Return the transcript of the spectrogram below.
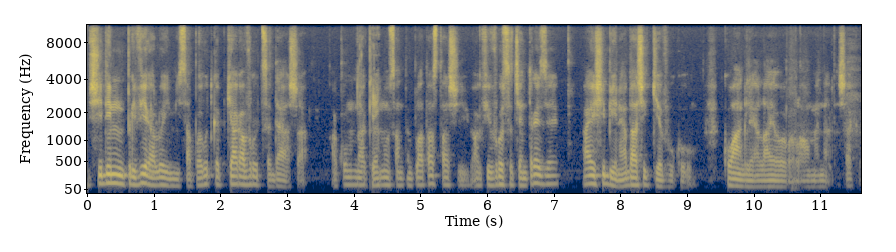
și din privirea lui mi s-a părut că chiar a vrut să dea așa. Acum, dacă okay. nu s-a întâmplat asta și ar fi vrut să centreze, a ieșit bine. A dat și chevul cu, cu Anglia la Euro la un moment dat. Așa că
